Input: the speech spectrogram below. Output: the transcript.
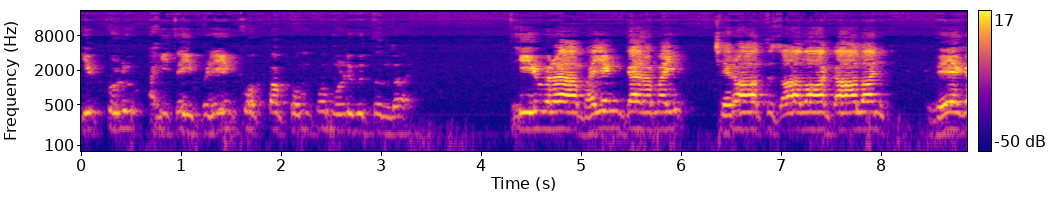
ఇప్పుడు అయితే ఇప్పుడు ఏం గొప్ప కుంప మునుగుతుందో? తీవ్ర భయంకరమై చిరాత్ చాలా కాలాన్ని వేగ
